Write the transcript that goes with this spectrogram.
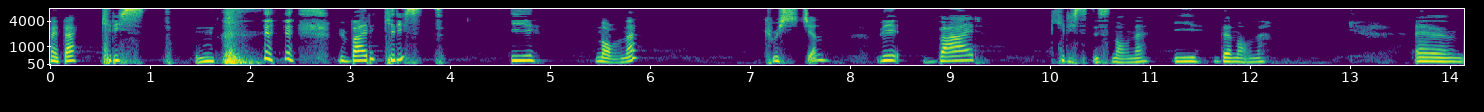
Tenk deg kristen. Vi bærer Krist i navnet. Christian. Vi bærer Kristusnavnet i det navnet. Eh,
